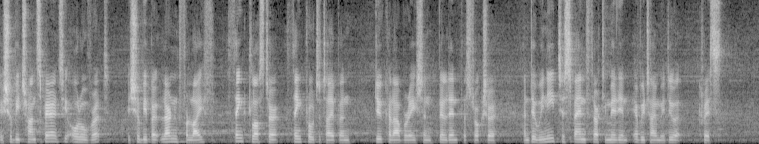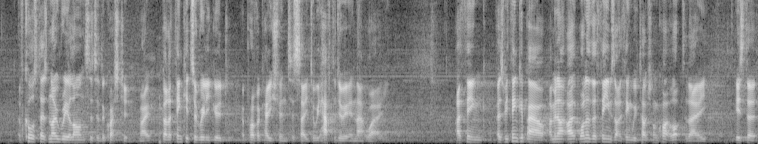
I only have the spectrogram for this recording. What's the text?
it should be transparency all over it, it should be about learning for life, think cluster, think prototyping, do collaboration, build infrastructure, and do we need to spend 30 million every time we do it, Chris? Of course, there's no real answer to the question, right? But I think it's a really good a provocation to say, do we have to do it in that way? I think as we think about, I mean, I, I, one of the themes that I think we've touched on quite a lot today is that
